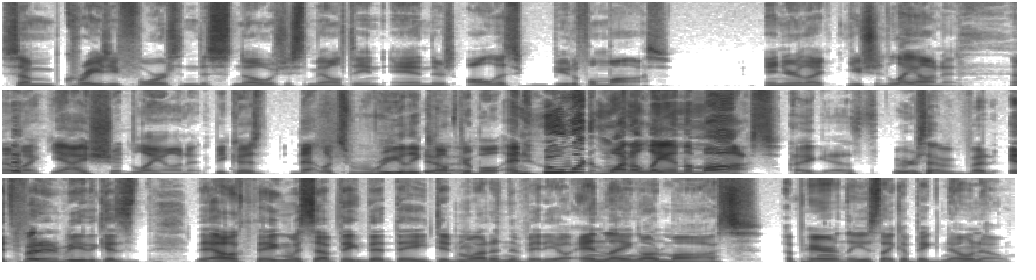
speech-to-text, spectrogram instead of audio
Some crazy forest and the snow is just melting and there's all this beautiful moss. And you're like you should lay on it. And i'm like yeah i should lay on it because that looks really comfortable. And who wouldn't want to lay in the moss? I guess. We were just having fun. It's funny to me because the elk thing was something that they didn't want in the video, and laying on moss apparently is like a big no-no.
